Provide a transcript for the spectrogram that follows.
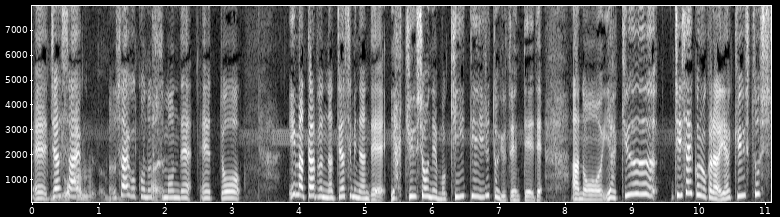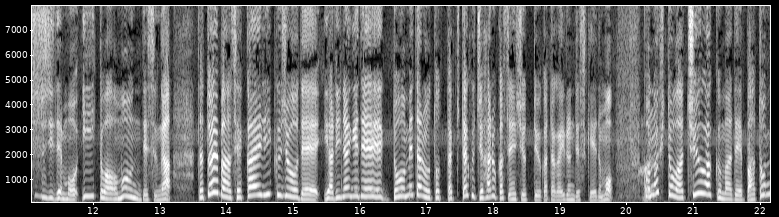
えーじゃあ最後最後この質問で、えーっと今多分夏休みなんで野球少年も聞いているという前提であの野球小さい頃から野球一筋でもいいとは思うんですが例えば世界陸上でやり投げで銅メダルを取った北口榛花選手っていう方がいるんですけれども、この人は中学までバドミ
